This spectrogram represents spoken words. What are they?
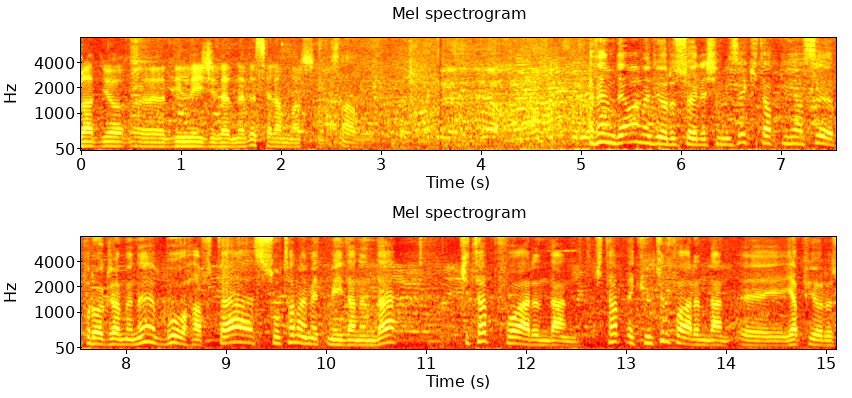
Radyo e, dinleyicilerine de selamlar sunuyorum. Sağ olun. Efendim devam ediyoruz söyleşimize. Kitap Dünyası programını bu hafta Sultanahmet Meydanı'nda kitap fuarından, kitap ve kültür fuarından e, yapıyoruz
